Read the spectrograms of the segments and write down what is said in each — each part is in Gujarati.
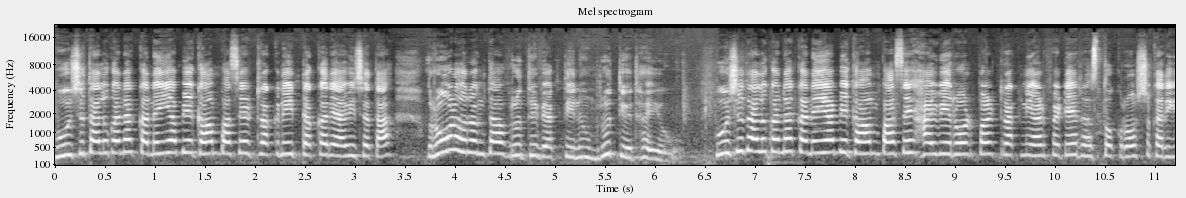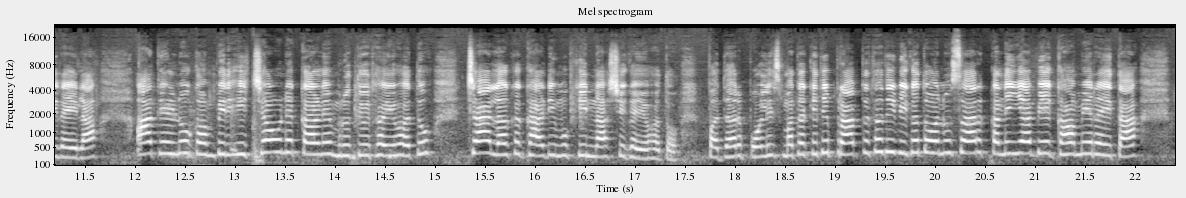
ભુજ તાલુકાના કનૈયાબે ગામ પાસે ટ્રકની ટક્કરે આવી જતા રોડ ઓરંગતા વૃદ્ધ વ્યક્તિનું મૃત્યુ થયું. ભુજ તાલુકાના કનૈયાબે ગામ પાસે હાઈવે રોડ પર ટ્રકની અડફેટે રસ્તો ક્રોસ કરી રહેલા આથેળનું ગંભીર ઈચ્છાઓને કારણે મૃત્યુ થયું હતું. ચાલક ગાડી મૂકી નાસી ગયો હતો. પધર પોલીસ મથકેથી પ્રાપ્ત થતી વિગતો અનુસાર કનૈયાબે ગામે રહેતા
